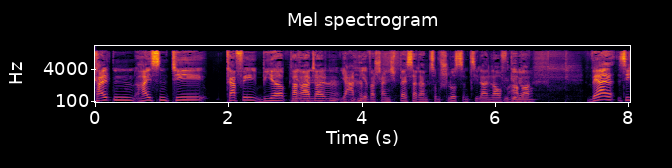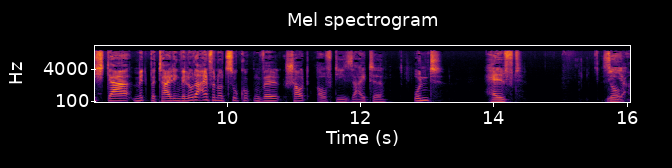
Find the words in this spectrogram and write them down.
kalten, heißen Tee, Kaffee, Bier parat Ja. halten. Ja, Bier wahrscheinlich besser dann zum Schluss im Zieleinlauf, Genau. aber Wer sich da mit beteiligen will oder einfach nur zugucken will, schaut auf die Seite und helft. So, Ja.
